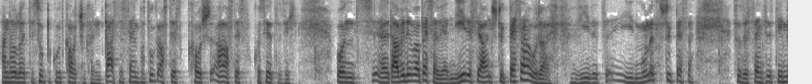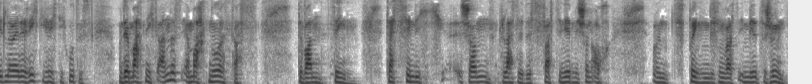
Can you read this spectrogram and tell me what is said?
andere Leute super gut coachen können. Das ist sein Produkt, auf das, Coach, äh, auf das fokussiert er sich. Und äh, da will er immer besser werden. Jedes Jahr ein Stück besser oder jede, jeden Monat ein Stück besser, sodass sein System mittlerweile richtig, richtig gut ist. Und er macht nichts anderes, er macht nur das. The One Thing. Das finde ich schon klasse. Das fasziniert mich schon auch und bringt ein bisschen was in mir zu schwingen.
